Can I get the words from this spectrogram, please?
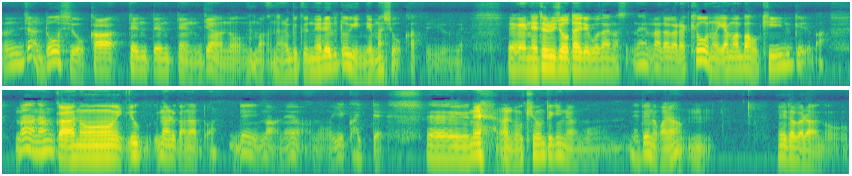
じゃあどうしようか、てんてんてん、じゃあ、あの、まあ、なるべく寝れる時に寝ましょうかっていうね、えー、寝てる状態でございますね。まあ、だから今日の山場を切り抜ければ、まあなんかあの良くなるかなと。で、まあね、あの家帰って、えー、ね、あの基本的にはもう寝てんのかな？うん。え、だからあの、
